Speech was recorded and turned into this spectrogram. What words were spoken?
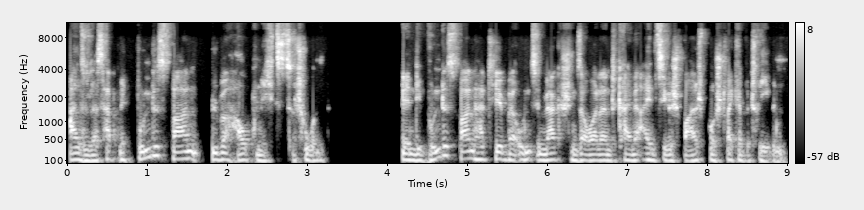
Also das hat mit Bundesbahn überhaupt nichts zu tun. Denn die Bundesbahn hat hier bei uns im Märkischen Sauerland keine einzige Schmalspurstrecke betrieben.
